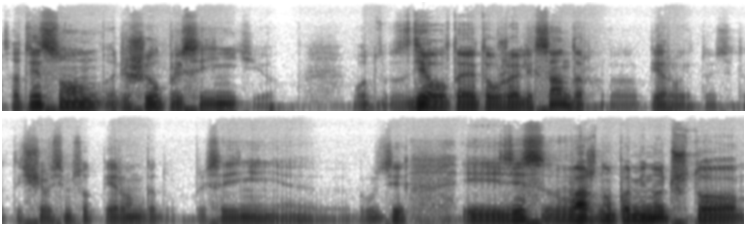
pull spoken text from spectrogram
Соответственно, он решил присоединить ее. Вот сделал-то это уже Александр э, первый, то есть это в 1801 году присоединение Грузии. И здесь важно упомянуть, что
